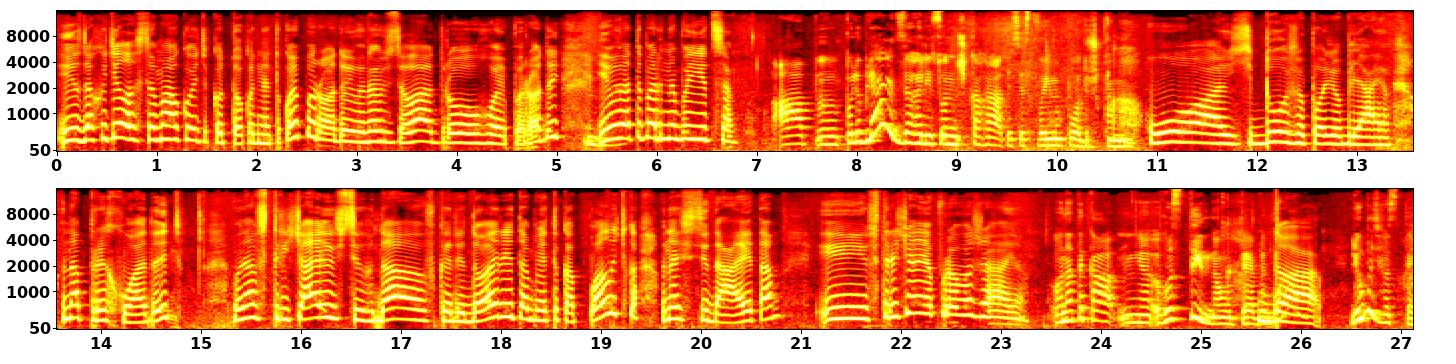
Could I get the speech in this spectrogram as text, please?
і захотіла сама котика, тільки не такої породи, і вона взяла другої породи, і вона тепер не боїться. А е, полюбляє взагалі сонечка гратися з твоїми подружками? Ой, дуже полюбляю. Вона приходить. Вона зустрічає завжди в коридорі, там є така поличка, вона сідає там і зустрічає, проважає. Вона така гостинна у тебе, так? Да. Любить гостей?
